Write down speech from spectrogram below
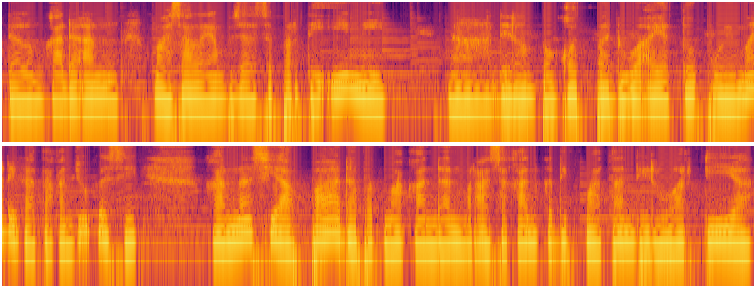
dalam keadaan masalah yang besar seperti ini. Nah, dalam pengkhotbah 2 ayat 25 dikatakan juga sih, karena siapa dapat makan dan merasakan kenikmatan di luar dia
